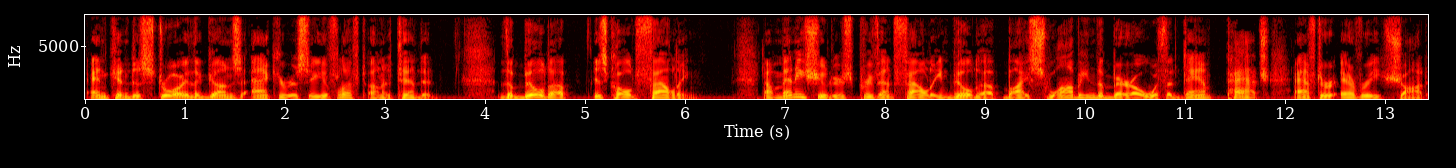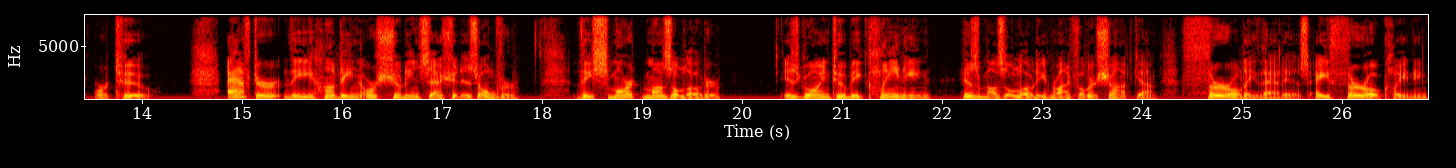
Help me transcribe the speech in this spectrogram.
and can destroy the gun's accuracy if left unattended. The buildup is called fouling. Now, many shooters prevent fouling buildup by swabbing the barrel with a damp patch after every shot or two. After the hunting or shooting session is over, the smart muzzleloader is going to be cleaning his muzzle loading rifle or shotgun. Thoroughly, that is, a thorough cleaning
